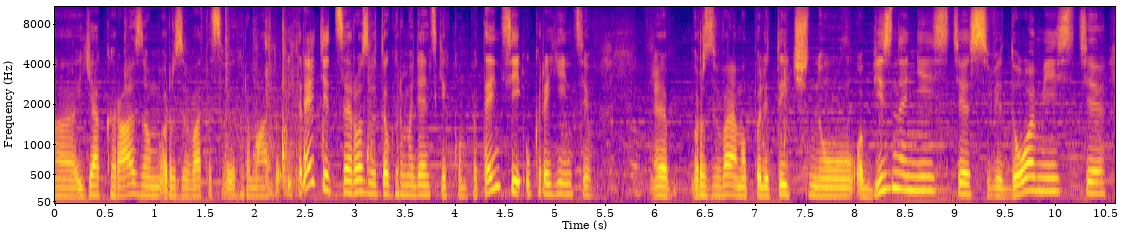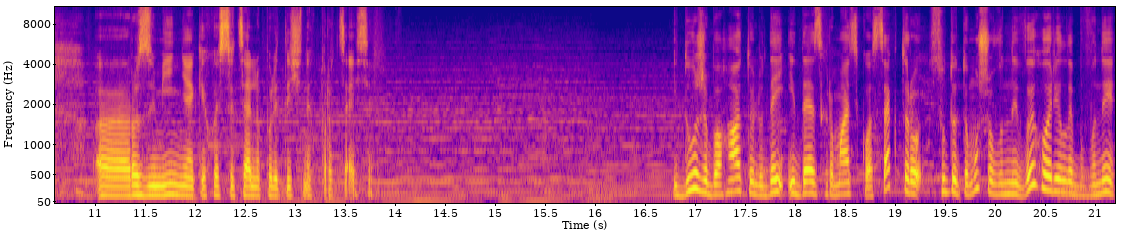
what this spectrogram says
е, Як разом розвивати свою громаду, і третє це розвиток громадянських компетенцій українців. Розвиваємо політичну обізнаність, свідомість, розуміння якихось соціально-політичних процесів. І дуже багато людей іде з громадського сектору суто тому, що вони вигоріли, бо вони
